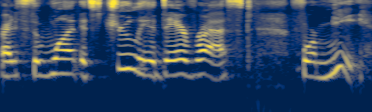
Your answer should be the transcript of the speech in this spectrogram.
Right? It's the one. It's truly a day of rest for me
